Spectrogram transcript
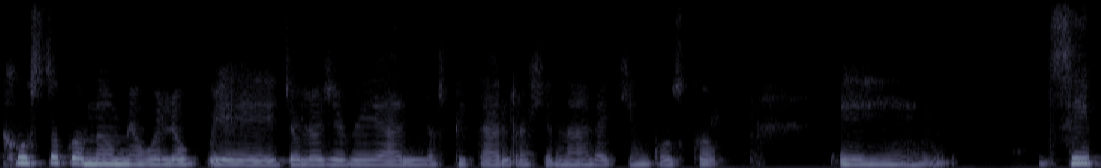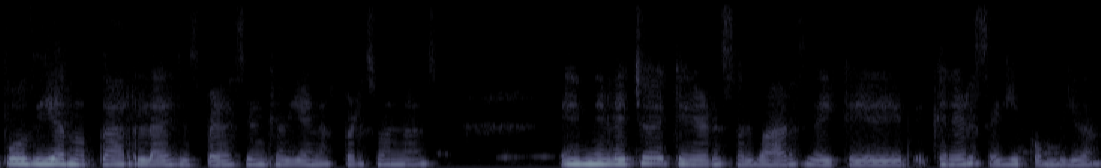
justo cuando mi abuelo, eh, yo lo llevé al hospital regional aquí en Cusco, eh, sí podía notar la desesperación que había en las personas, en el hecho de querer salvarse y que, querer seguir con vida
